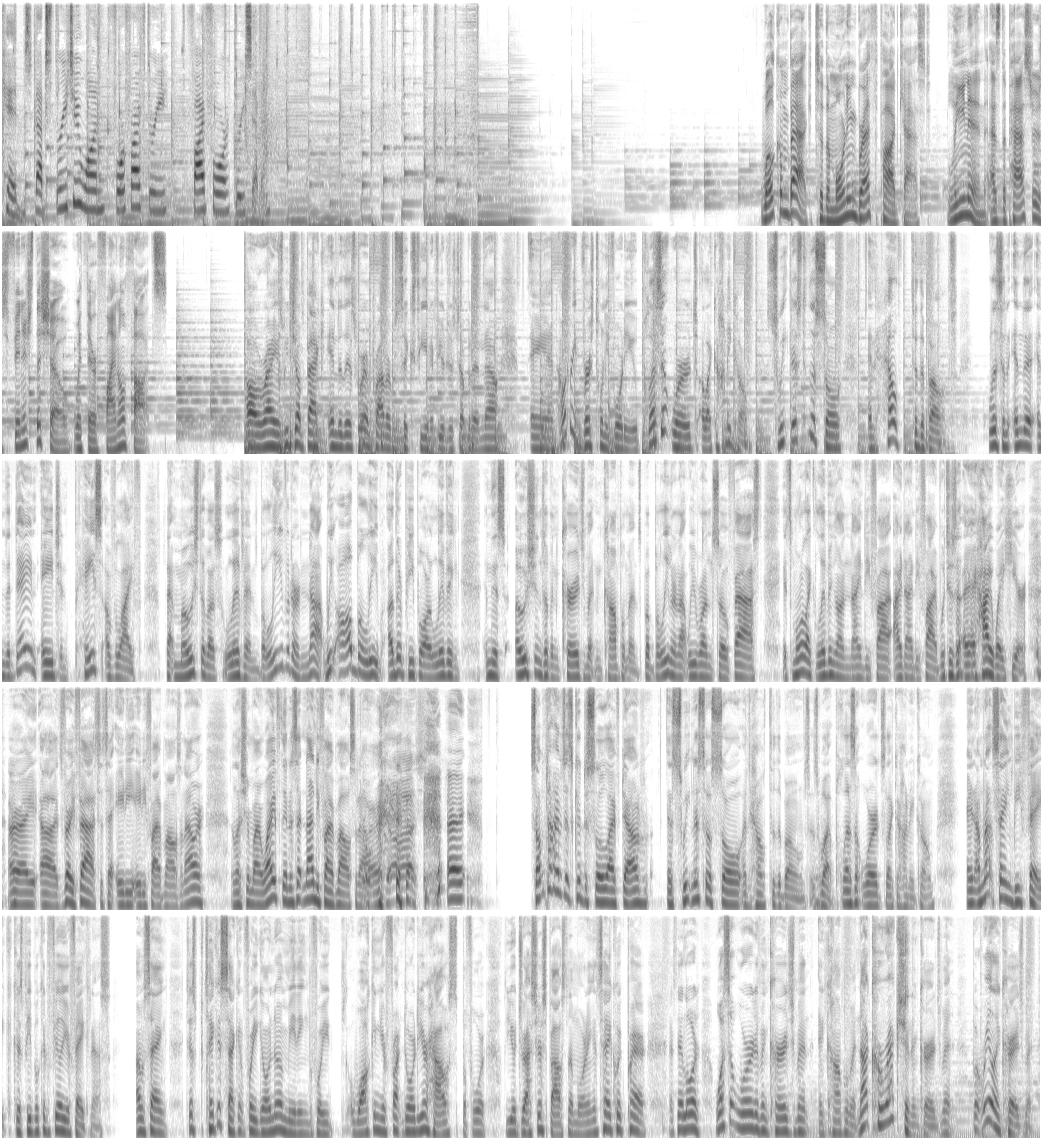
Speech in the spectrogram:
KIDS. That's 321 453 5437. Welcome back to the Morning Breath podcast. Lean in as the pastors finish the show with their final thoughts. All right, as we jump back into this, we're in Proverbs 16 if you're just jumping in now. And I want to read verse 24 to you. Pleasant words are like a honeycomb, sweetness to the soul, and health to the bones. Listen, in the in the day and age and pace of life that most of us live in, believe it or not, we all believe other people are living in this oceans of encouragement and compliments. But believe it or not, we run so fast. It's more like living on 95, I-95, which is a, a highway here. All right. Uh, it's very fast. It's at 80, 85 miles an hour. Unless you're my wife, then it's at 95 miles an hour. Oh, gosh. all right. Sometimes it's good to slow life down and sweetness to the soul and health to the bones is what pleasant words like a honeycomb. And I'm not saying be fake because people can feel your fakeness. I'm saying just take a second before you go into a meeting, before you walk in your front door to your house, before you address your spouse in the morning, and say a quick prayer and say, Lord, what's a word of encouragement and compliment? Not correction encouragement, but real encouragement.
